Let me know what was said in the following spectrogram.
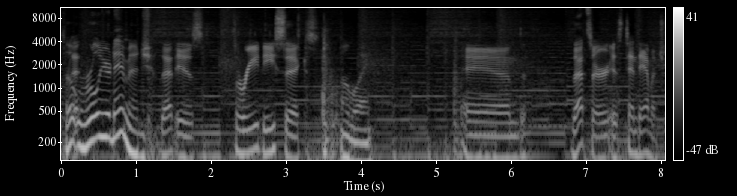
So roll your damage. That is 3d6 Oh boy. And that sir is 10 damage.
